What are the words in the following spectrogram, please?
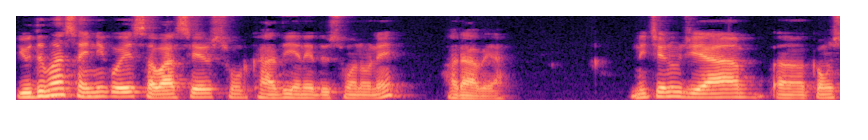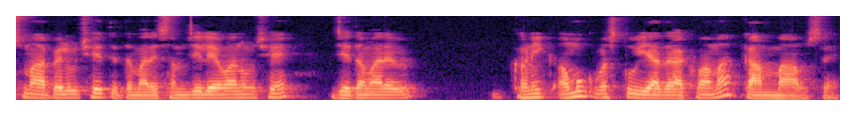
યુદ્ધમાં સૈનિકોએ સવાશેર સૂંઠ ખાધી અને દુશ્મનોને હરાવ્યા. નીચેનું જે આ કૌંસમાં આપેલું છે તે તમારે સમજી લેવાનું છે, જે તમારે ઘણી અમુક વસ્તુ યાદ રાખવામાં કામમાં આવશે.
